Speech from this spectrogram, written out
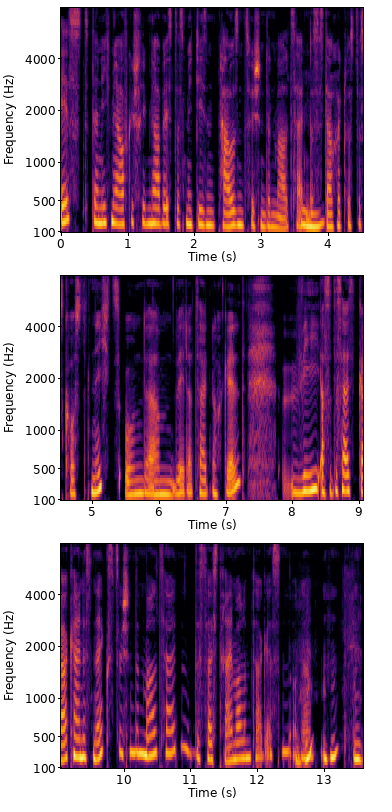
ist, den ich mir aufgeschrieben habe, ist das mit diesen Pausen zwischen den Mahlzeiten. Mhm. Das ist auch etwas, das kostet nichts und ähm, weder Zeit noch Geld. Wie, also das heißt gar keine Snacks zwischen den Mahlzeiten. Das heißt dreimal am Tag essen, oder? Mhm. Mhm. Und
